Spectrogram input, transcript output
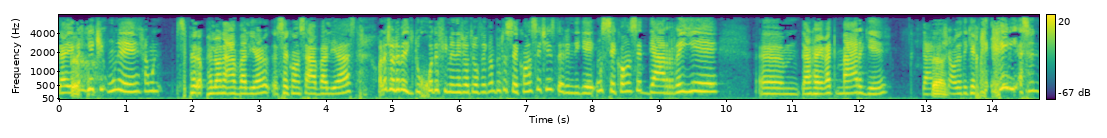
دقیقا یکی اونه همون پل- پلان اولیه سکانس اولیه است. حالا جالبه دیگه تو خود فیلم نجات افتگان دو تا سکانس چیز داریم دیگه. اون سکانس دره در حقیقت مرگ دره بله. شهادت که خیلی اصلا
